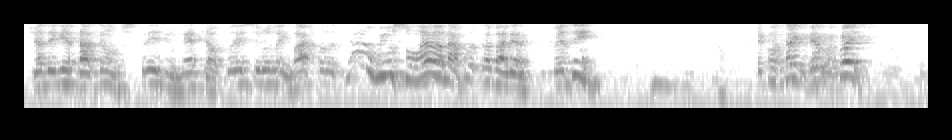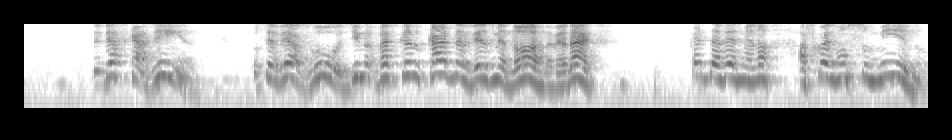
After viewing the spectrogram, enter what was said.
Você já devia estar assim, uns 3 mil metros de altura, aí você olhou lá embaixo e falou assim: Ah, o Wilson lá na rua trabalhando. Foi assim? Você consegue ver alguma coisa? Você vê as casinhas, você vê as ruas, vai ficando cada vez menor, na é verdade? Cada vez menor. As coisas vão sumindo.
